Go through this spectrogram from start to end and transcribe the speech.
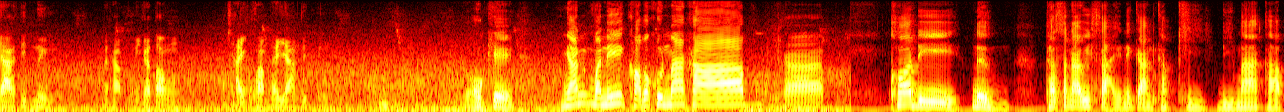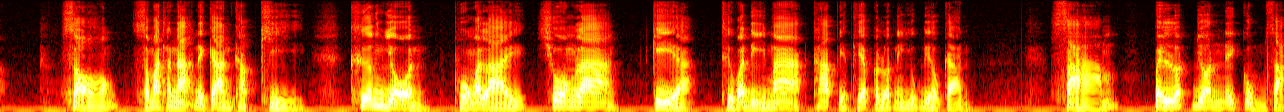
ยากนิดนึงนะครับนี่ก็ต้องใช้ความพยายามนิดนึงโอเค งั้นวันนี้ขอบพระคุณมากครับครับ ข้อดี 1. ทัศนวิสัยในการขับขี่ดีมากครับ 2. สมรรถนะในการขับขี่ เครื่องยนต์ พวงมาลัย ช่วงล่าง เกียร์ ถือว่าดีมาก ถ้าเปรียบเทียบกับรถในยุคเดียวกัน 3. เป็นรถยนต์ในกลุ่มสะ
